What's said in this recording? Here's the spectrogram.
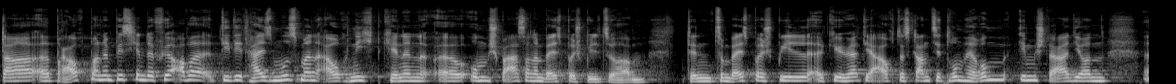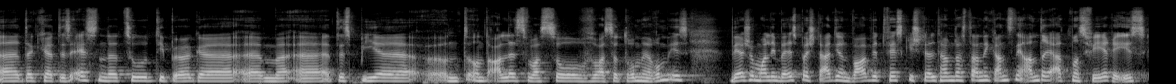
da äh, braucht man ein bisschen dafür, aber die Details muss man auch nicht kennen, äh, um Spaß an einem Baseballspiel zu haben. Denn zum Baseballspiel äh, gehört ja auch das Ganze drumherum im Stadion. Da gehört das Essen dazu, die Burger, ähm, äh, das Bier und, und alles, was so, was so drumherum ist. Wer schon mal im Baseballstadion war, wird festgestellt haben, dass da eine ganz eine andere Atmosphäre ist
